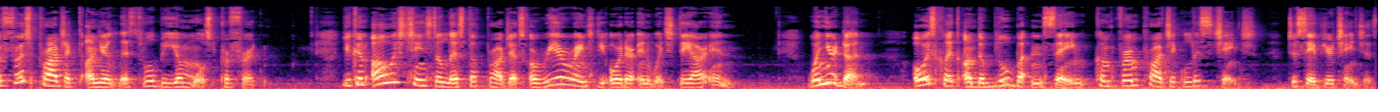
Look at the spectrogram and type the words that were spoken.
The first project on your list will be your most preferred. You can always change the list of projects or rearrange the order in which they are in. When you're done, always click on the blue button saying Confirm Project List Change to save your changes.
